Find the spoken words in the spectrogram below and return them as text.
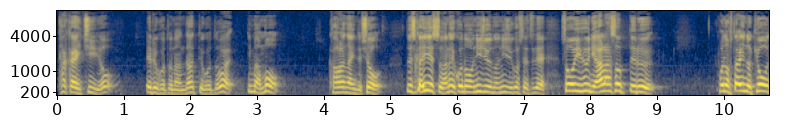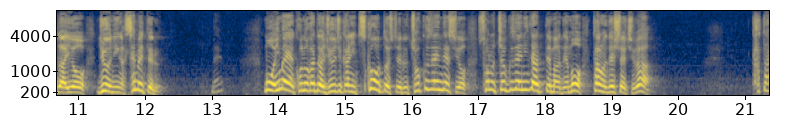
高い地位を得ることなんだっていうことは今も変わらないんでしょう。ですからイエスはねこの20の25節でそういうふうに争ってるこの2人の兄弟を10人が責めてる、ね、もう今やこの方は十字架につこうとしている直前ですよ。その直前に至ってまでも他の弟子たちは戦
